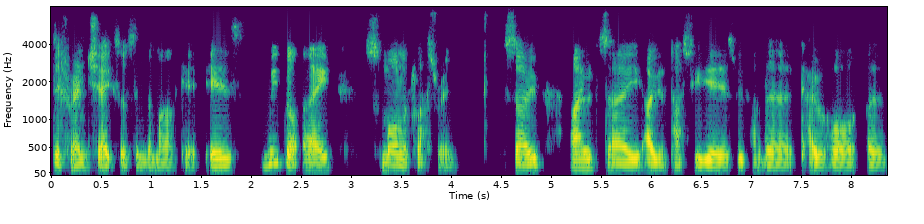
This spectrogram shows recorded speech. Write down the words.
differentiates us in the market is we've got a smaller classroom. So I would say over the past few years, we've had a cohort of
